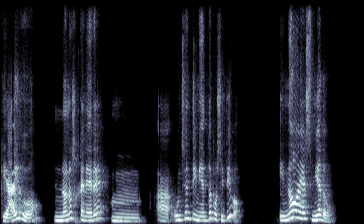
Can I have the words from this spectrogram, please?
que algo no nos genere mm, un sentimiento positivo y no es miedo,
